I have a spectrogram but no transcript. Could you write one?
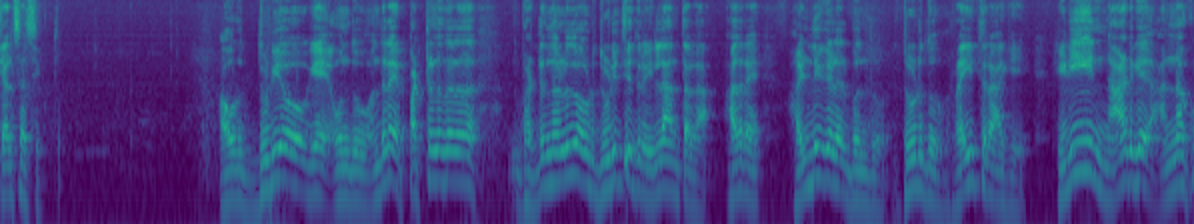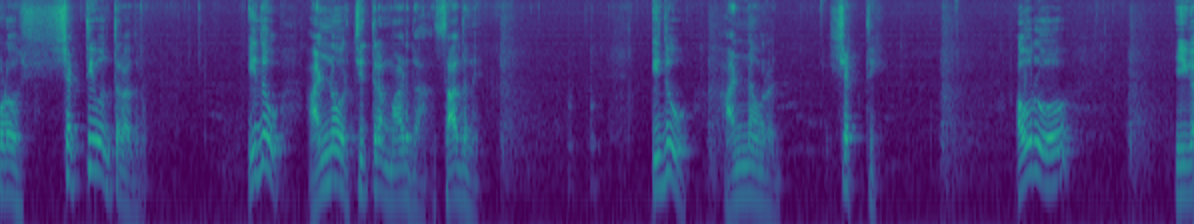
ಕೆಲಸ ಸಿಕ್ತು. ಅವರು ದುಡಿಯೋಗೆ ಒಂದು, ಅಂದರೆ ಪಟ್ಟಣದ ಪಟ್ಟಣದಲ್ಲೂ ಅವರು ದುಡಿತಿದ್ರು, ಇಲ್ಲ ಅಂತಲ್ಲ. ಆದರೆ ಹಳ್ಳಿಗಳಲ್ಲಿ ಬಂದು ದುಡಿದು ರೈತರಾಗಿ ಇಡೀ ನಾಡಿಗೆ ಅನ್ನ ಕೊಡೋ ಶಕ್ತಿವಂತರಾದರು. ಇದು ಅಣ್ಣವ್ರ ಚಿತ್ರ ಮಾಡಿದ ಸಾಧನೆ. ಇದು ಅಣ್ಣವರ ಶಕ್ತಿ. ಅವರು ಈಗ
